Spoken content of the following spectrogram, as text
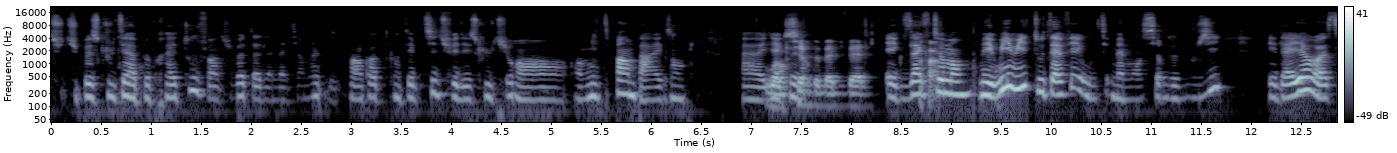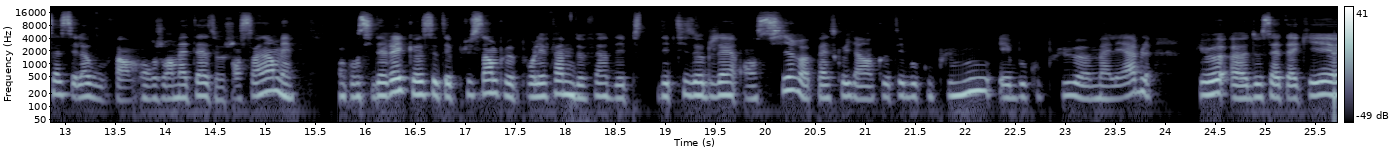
tu, tu peux sculpter à peu près tout. Enfin, tu vois, tu as de la matière molle. Enfin, quand, quand tu es petit, tu fais des sculptures en, en mie de pain, par exemple. Euh, y Ou a en que- cire de Babybel Exactement. Mais oui, oui, tout à fait. Ou même en cire de bougie. Et d'ailleurs, ça, c'est là où, enfin, on rejoint ma thèse, j'en sais rien, mais on considérait que c'était plus simple pour les femmes de faire des, petits objets en cire parce qu'il y a un côté beaucoup plus mou et beaucoup plus euh, malléable que euh, de s'attaquer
